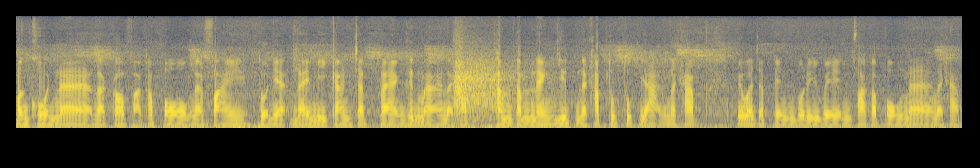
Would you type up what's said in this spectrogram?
บังโคลนหน้าแล้วก็ฝากระโปรงและไฟตัวนี้ได้มีการจัดแปลงขึ้นมานะครับทำตำแหน่งยึดนะครับทุกๆอย่างนะครับ ไม่ว่าจะเป็นบริเวณฝากระโปรงหน้านะครับ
